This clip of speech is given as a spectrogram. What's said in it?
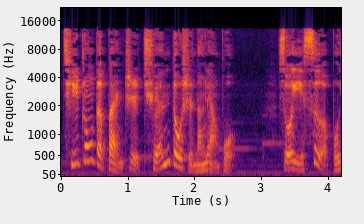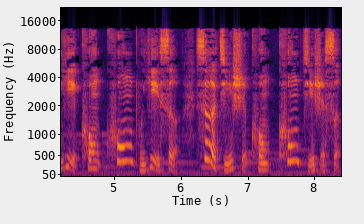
其中的本质全都是能量波，所以色不异空，空不异色，色即是空，空即是色。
